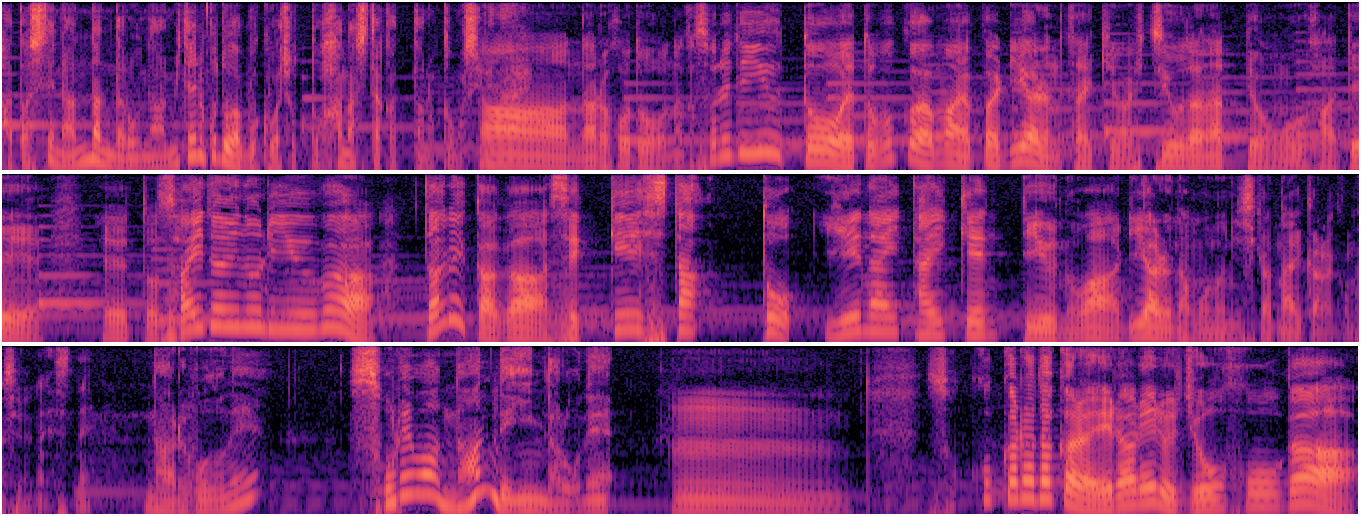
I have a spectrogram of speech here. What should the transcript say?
果たして何なんだろうなみたいなことが僕はちょっと話したかったのかもしれない。ああなるほどなんかそれで言うと、えっと、僕はまあやっぱりリアルな体験は必要だなって思う派で、えっと、最大の理由は誰かが設計したと言えない体験っていうのはリアルなものにしかないからかもしれないですねなるほどね。それはなんでいいんだろうね。うーんそこからだから得られる情報が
